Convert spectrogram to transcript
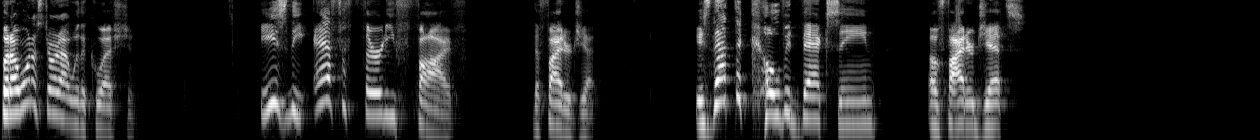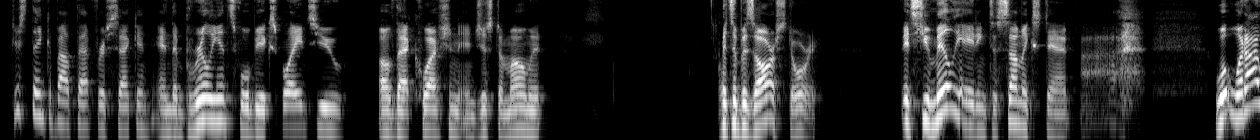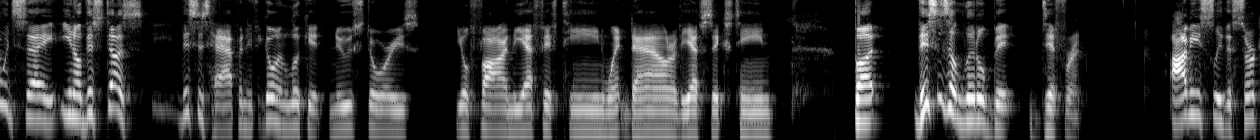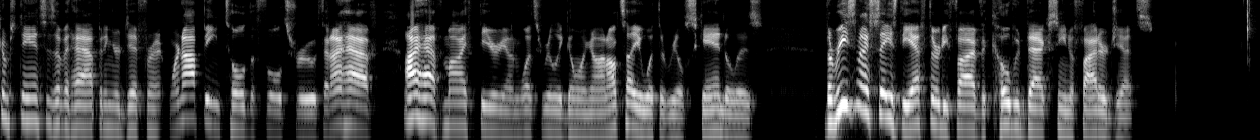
But I want to start out with a question Is the F 35 the fighter jet? Is that the COVID vaccine of fighter jets? Just think about that for a second, and the brilliance will be explained to you of that question in just a moment. It's a bizarre story. It's humiliating to some extent. Uh, what what I would say, you know, this does this has happened. If you go and look at news stories, you'll find the F-15 went down or the F-16. But this is a little bit different. Obviously, the circumstances of it happening are different. We're not being told the full truth, and I have I have my theory on what's really going on. I'll tell you what the real scandal is. The reason I say is the F-35, the COVID vaccine of fighter jets.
